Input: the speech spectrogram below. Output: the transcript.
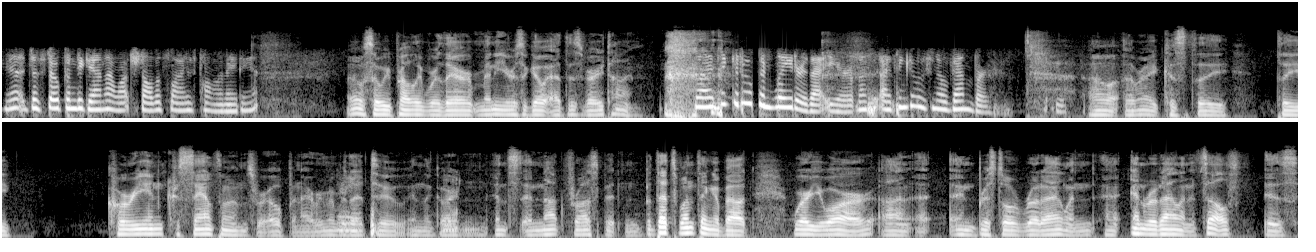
Yeah, it just opened again. I watched all the flies pollinating it. Oh, so we probably were there many years ago at this very time. So I think it opened later that year. Must, I think it was November. Oh, all right, because the the Korean chrysanthemums were open. I remember Right. that too in the garden, and and not frostbitten. But that's one thing about where you are on, uh, in Bristol, Rhode Island, uh, and Rhode Island itself is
